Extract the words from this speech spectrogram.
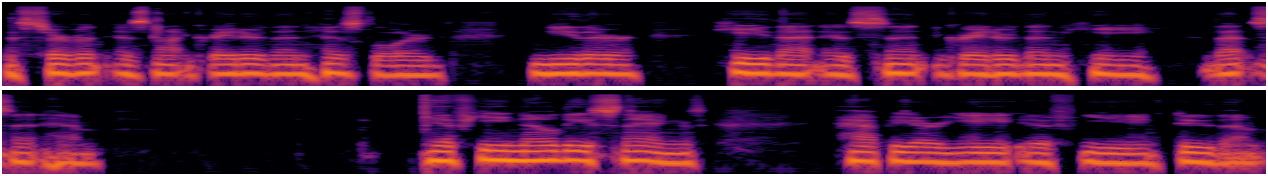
the servant is not greater than his Lord, neither he that is sent greater than he that sent him. If ye know these things, happy are ye if ye do them.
